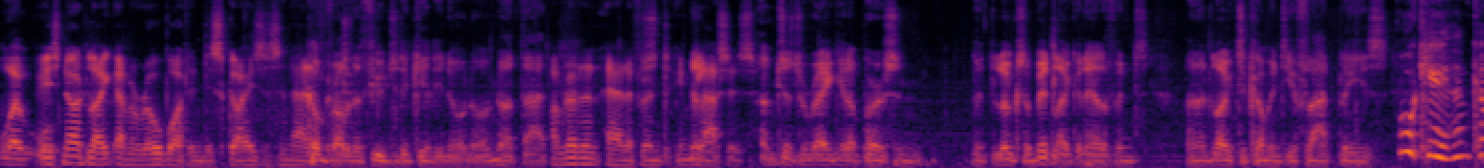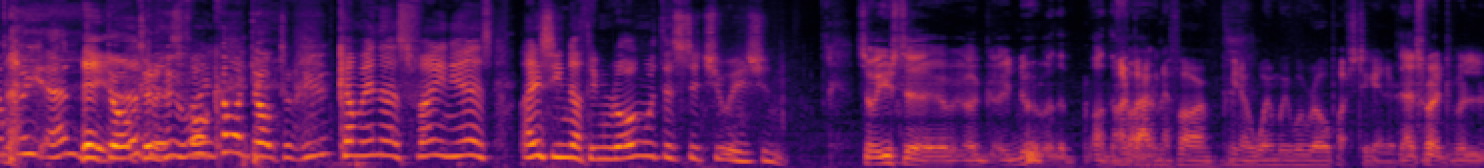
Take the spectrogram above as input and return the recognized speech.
It's not like I'm a robot in disguise as an elephant. come from the future to kill you. No, no, I'm not that. I'm not an elephant in No, glasses. I'm just a regular person that looks a bit like an elephant, and I'd like to come into your flat, please. Okay, then come right in, Hey, Doctor okay, Who. Oh, come on, Doctor Who. Come in, that's fine, yes. I see nothing wrong with this situation. So I used to, uh, I knew him on the, on the On farm. back in the farm, you know, when we were robots together, That's right, we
